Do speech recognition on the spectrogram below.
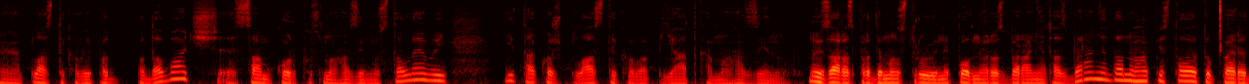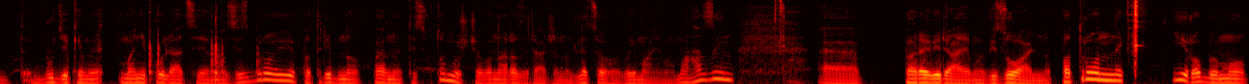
е, пластиковий подавач, е, сам корпус магазину сталевий і також пластикова п'ятка магазину. Ну і зараз продемонструю неповне розбирання та збирання даного пістолету. Перед будь-якими маніпуляціями зі зброєю потрібно впевнитись в тому, що вона розряджена. Для цього виймаємо магазин, е, перевіряємо візуально патронник і робимо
